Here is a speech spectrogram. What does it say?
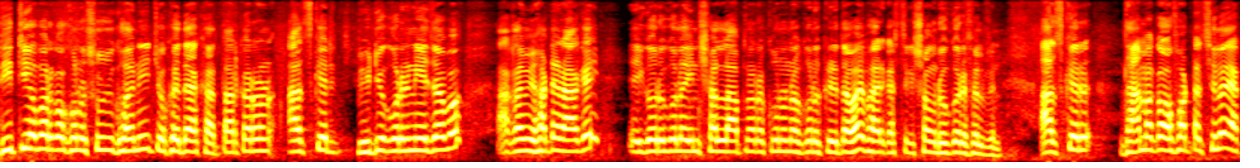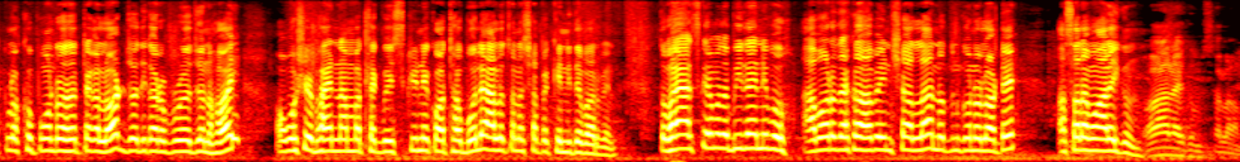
দ্বিতীয়বার কখনো সুযোগ হয়নি চোখে দেখা তার কারণ আজকের ভিডিও করে নিয়ে যাব। আগামী হাটের আগেই এই গরুগুলো ইনশাল্লাহ আপনারা কোনো না কোনো ক্রেতা ভাই ভাইয়ের কাছ থেকে সংগ্রহ করে ফেলবেন। আজকের ধামাকা অফারটা ছিল এক লক্ষ পনেরো হাজার টাকা লট। যদি কারও প্রয়োজন হয়, অবশ্যই ভাইয়ের নাম্বার থাকবে স্ক্রিনে কথা বলে আলোচনা সাপেক্ষে নিতে পারবেন। তো ভাই, আজকের মতো বিদায় নিব। আবারও দেখা হবে ইনশাল্লাহ নতুন কোনো লটে। আসসালামু আলাইকুম। ওয়ালাইকুম সালাম।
